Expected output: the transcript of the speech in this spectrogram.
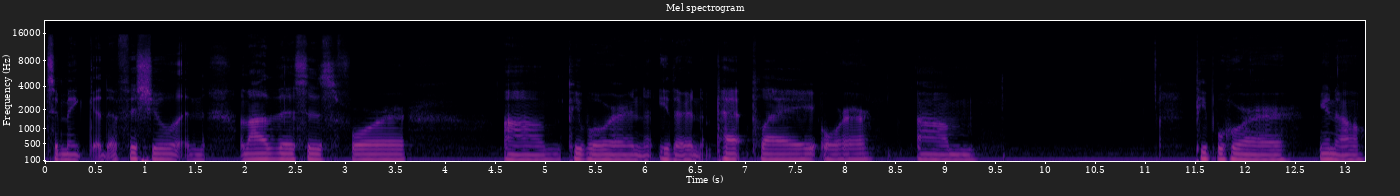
to make it official and a lot of this is for um, people who are in either in pet play or um, people who are you know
